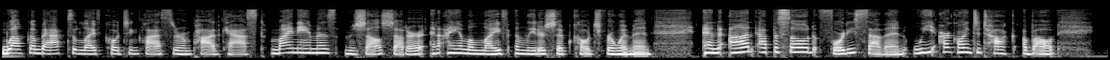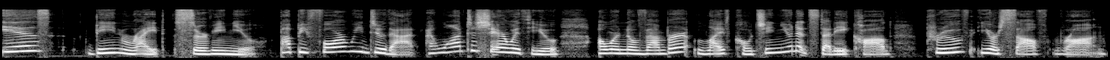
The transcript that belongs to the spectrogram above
Welcome back to Life Coaching Classroom podcast. My name is Michelle Shutter and I am a life and leadership coach for women. And on episode 47, we are going to talk about is being right serving you? But before we do that, I want to share with you our November life coaching unit study called Prove Yourself Wrong.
